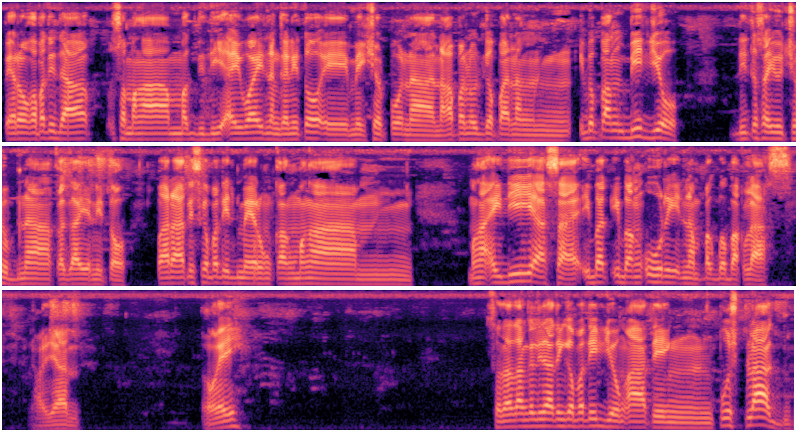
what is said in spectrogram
Pero kapatid ah, sa mga magdi-DIY ng ganito, eh, make sure po na nakapanood ka pa ng iba pang video dito sa YouTube na kagaya nito para at least kapatid meron kang mga um, mga idea sa iba't ibang uri ng pagbabaklas. Ayan. Okay? So tatanggalin natin kapatid yung ating push plug.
